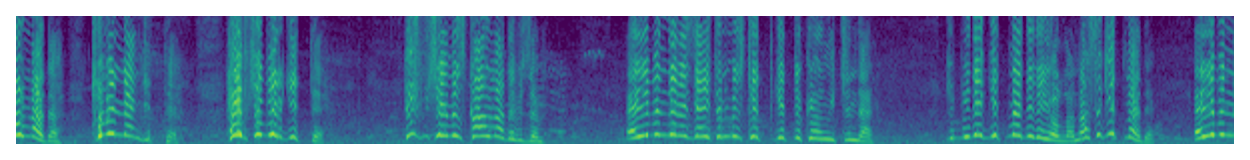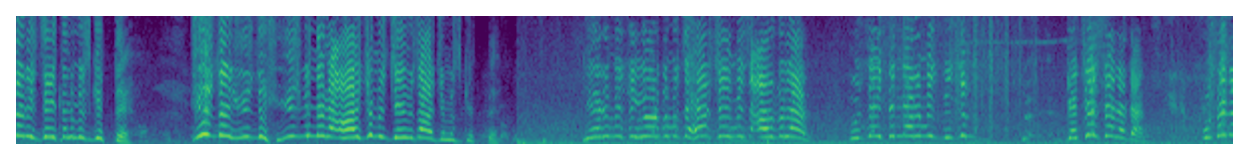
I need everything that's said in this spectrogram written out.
olmadı. Tümünden gitti. Hepsi bir gitti. Hiçbir şeyimiz kalmadı bizim. 50 bin tane zeytinimiz gitti, köyün içinden. Bir de gitmedi diyorlar. Nasıl gitmedi? 50 bin tane zeytinimiz gitti. Yüzde yüzde yüz bin tane ağacımız, ceviz ağacımız gitti. Yerimizi, yurdumuzu, her şeyimizi aldılar. Bu zeytinlerimiz bizim geçen seneden. Bu sene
